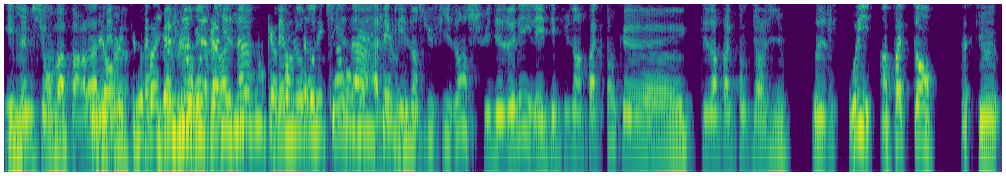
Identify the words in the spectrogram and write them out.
Et même si on va par là, Non, même, même l'euro de Chiesa, même l'euro de Chiesa, avec les insuffisances, je suis désolé, il a été plus impactant que, plus impactant que Jorginho. Oui, impactant, parce que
